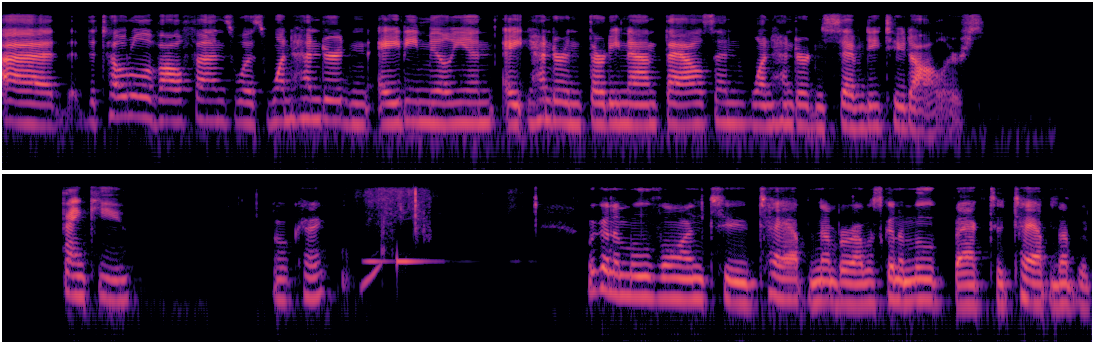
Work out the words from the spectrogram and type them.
Uh, The total of all funds was one hundred and eighty million, eight hundred and thirty-nine thousand, one hundred and seventy-two dollars. Thank you. okay. We're going to move on to tab number, I was going to move back to tab number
